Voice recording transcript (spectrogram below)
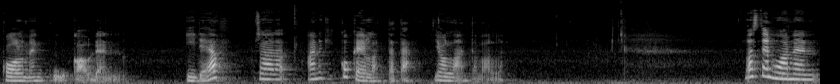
kolmen kuukauden idea saada ainakin kokeilla tätä jollain tavalla. Lastenhuoneen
